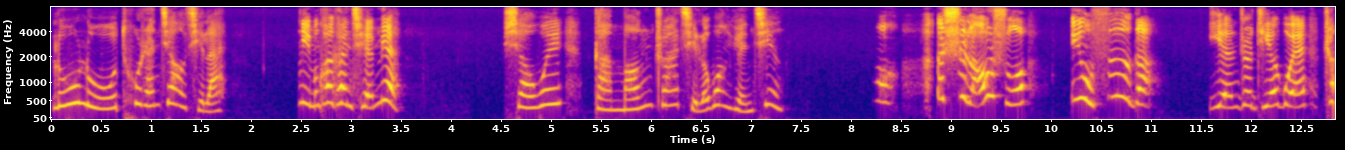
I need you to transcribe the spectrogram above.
鲁鲁突然叫起来：“你们快看前面！”小薇赶忙抓起了望远镜。哦，是老鼠，有四个，沿着铁轨朝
